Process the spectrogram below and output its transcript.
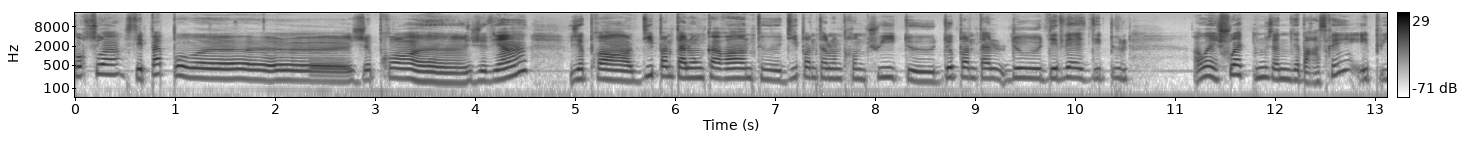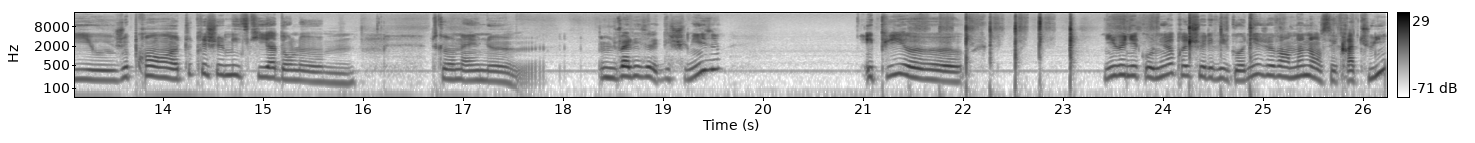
pour soi. C'est pas pour. Euh, je prends. Euh, je viens. Je prends 10 pantalons 40, 10 pantalons 38, 2 pantalons, 2 des vestes, des pulls. Ah ouais, chouette, nous, ça nous débarrasserait. Et puis, euh, je prends toutes les chemises qu'il y a dans le. Parce qu'on a une, une valise avec des chemises. Et puis, Ni vu ni connu, après je fais les vides-greniers, je vends. Non, non, c'est gratuit,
